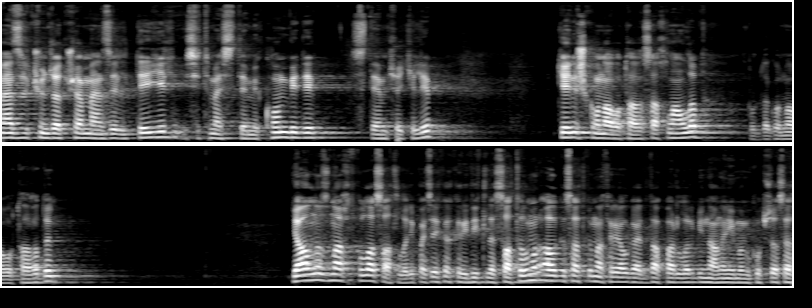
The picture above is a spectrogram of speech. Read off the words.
Mənzil küncə düşən mənzil deyil, isitmə sistemi kombidir, sistem çəkilib. Geniş qonaq otağı saxlanılıb. Burada qonaq otağıdır. Yalnız nağd pula satılır, ipoteka kreditlə satılmır. Alqı-satqı notarial qaydada aparılır binanın ümumi kupçası,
